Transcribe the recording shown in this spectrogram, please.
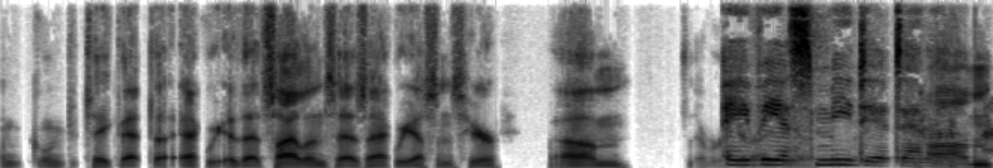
I'm going to take that uh, acqui- that silence as acquiescence here. Um, never a good AVS. Media Demo. Um,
